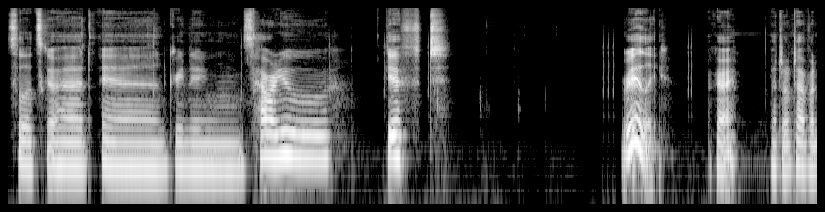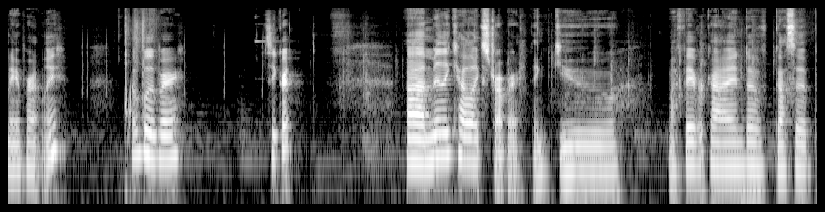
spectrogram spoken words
So let's go ahead and greetings. How are you? Gift. Really? Okay. I don't have any apparently. No blueberry. Secret. Uh, Millie Cow likes strawberry. Thank you. My favorite kind of gossip.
